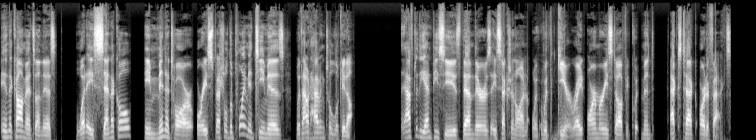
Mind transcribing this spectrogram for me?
in the comments on this what a Cenacle, a Minotaur, or a special deployment team is without having to look it up. After the NPCs, then there's a section on with, with gear, right? Armory stuff, equipment, X tech, artifacts.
